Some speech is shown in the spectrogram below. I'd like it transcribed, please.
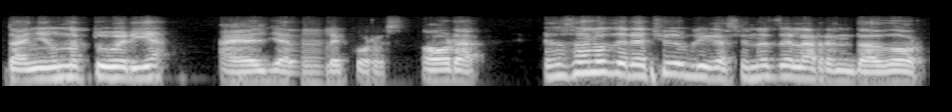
daña una tubería, a él ya le corresponde. Ahora, esos son los derechos y obligaciones del arrendador.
